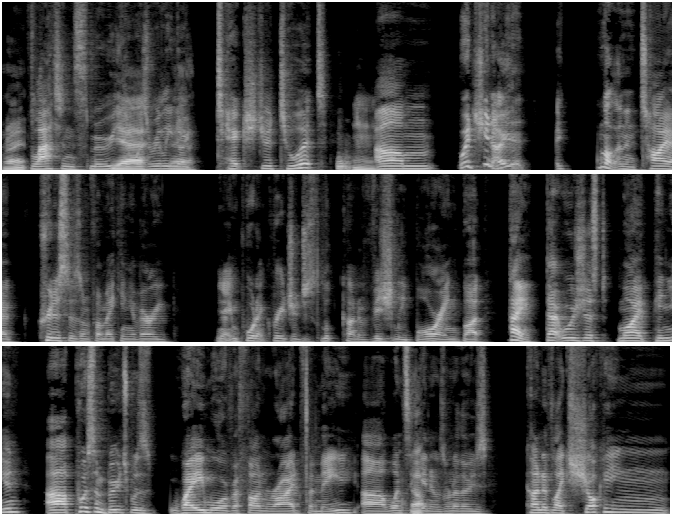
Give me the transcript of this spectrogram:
right? flat and smooth. there was really no yeah. Texture to it. Mhm. Um, which you know, not an entire criticism for making a very you know important creature just look kind of visually boring, but hey, that was just my opinion. Uh, Puss in Boots was way more of a fun ride for me. Uh, once Yeah. again, it was one of those kind of like shocking.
